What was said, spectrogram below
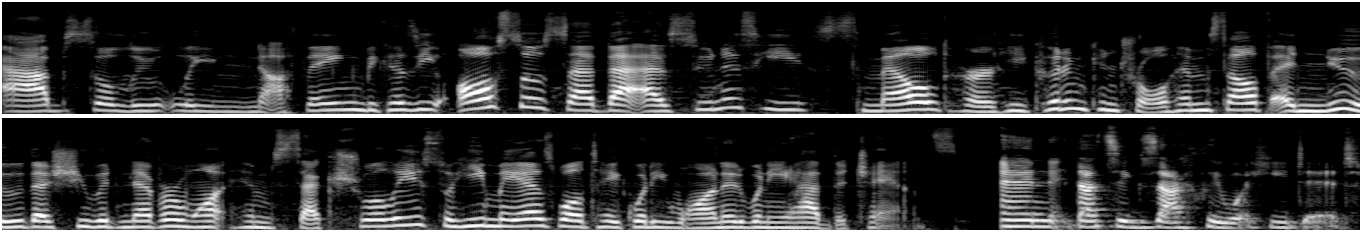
absolutely nothing because he also said that as soon as he smelled her, he couldn't control himself and knew that she would never want him sexually, so he may as well take what he wanted when he had the chance. And that's exactly what he did.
